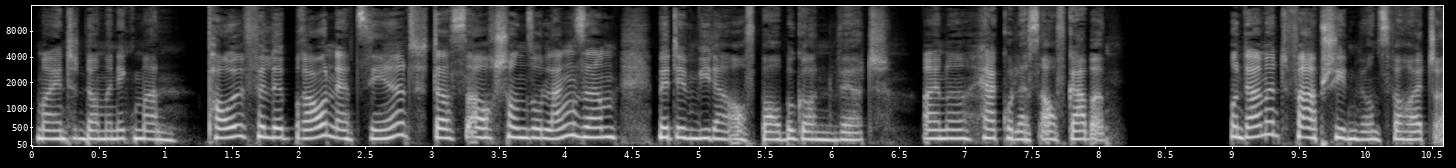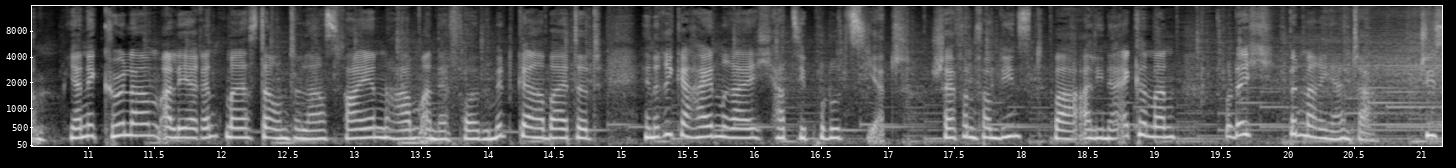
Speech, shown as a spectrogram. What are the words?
meint Dominik Mann. Paul Philipp Braun erzählt, dass auch schon so langsam mit dem Wiederaufbau begonnen wird. Eine Herkulesaufgabe. Und damit verabschieden wir uns für heute. Yannick Köhler, Alea Rentmeister und Lars Feyen haben an der Folge mitgearbeitet. Henrike Heidenreich hat sie produziert. Chefin vom Dienst war Alina Eckelmann und ich bin Marianta. Tschüss.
